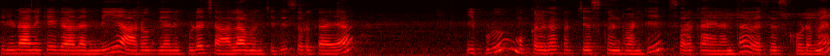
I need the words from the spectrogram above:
తినడానికే కాదండి ఆరోగ్యానికి కూడా చాలా మంచిది సొరకాయ. ఇప్పుడు ముక్కలుగా కట్ చేసుకున్నటువంటి సొరకాయనంతా వేసేసుకోవడమే.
